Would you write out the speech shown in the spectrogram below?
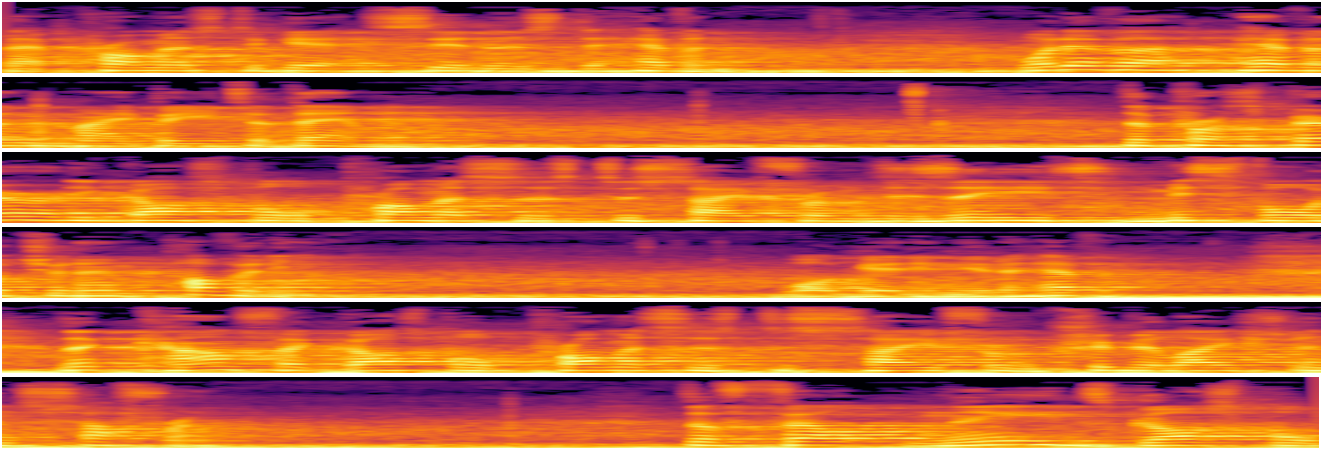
that promise to get sinners to heaven, whatever heaven may be to them. The prosperity gospel promises to save from disease, misfortune, and poverty while getting you to heaven. The comfort gospel promises to save from tribulation and suffering. The felt needs gospel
